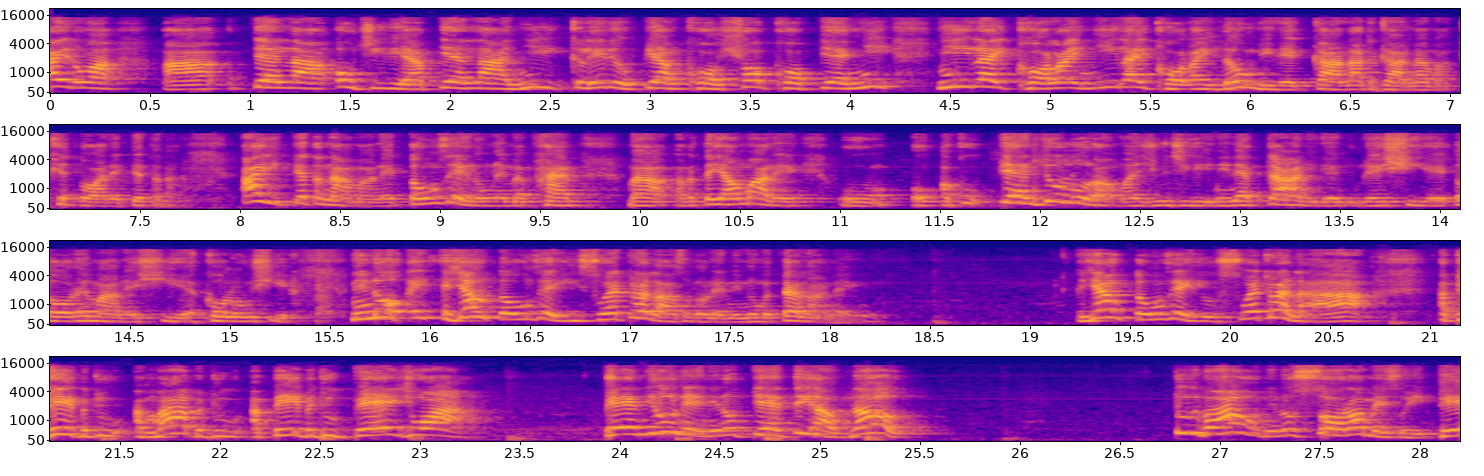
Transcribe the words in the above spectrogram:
အဲ့တော့အာပြန်လာအုပ်ကြီးတွေကပြန်လာညှိကလေးတွေကိုပြန်ခေါ် short ခေါ်ပြန်ညှိညှိလိုက်ခေါ်လိုက်ညှိလိုက်ခေါ်လိုက်လုံနေတဲ့ကာလတကာနာမှာဖြစ်သွားတဲ့ပြဿနာအဲ့ဒီပြဿနာမှာလည်း30လုံးလည်းမဖမ်းမတရားမှလည်းဟိုအခုပြန်လွတ်လို့တော့မှ UGD အနေနဲ့တာနေတဲ့လူလည်းရှိရဲတော်ထဲမှာလည်းရှိရဲအကုန်လုံးရှိရဲနင်တို့အဲ့အယောက်30ကြီးဆွဲတွက်လာဆိုတော့လည်းနင်တို့မတက်လာနိုင်ဘူးအယောက်30ယူဆွဲထွက်လာအဖေဘဒုအမဘဒုအဖေဘဒုဘဲရွာဘဲမျိုးနဲ့နင်တို့ပြန်သိအောင်လောက် သူတပားကိုနင်တို့စော်တော့မယ်ဆိုရင်ဘဲ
